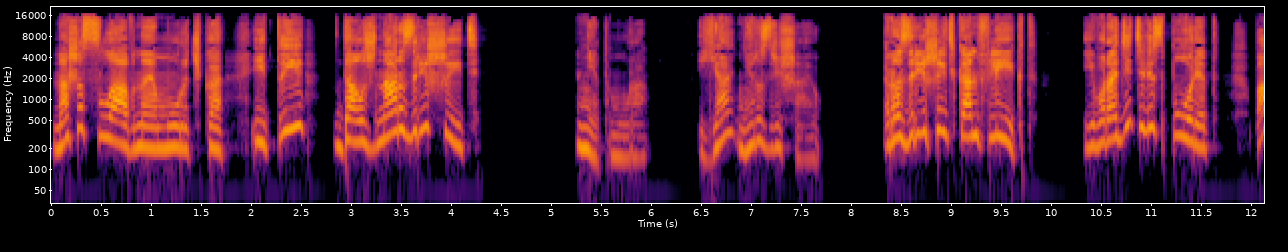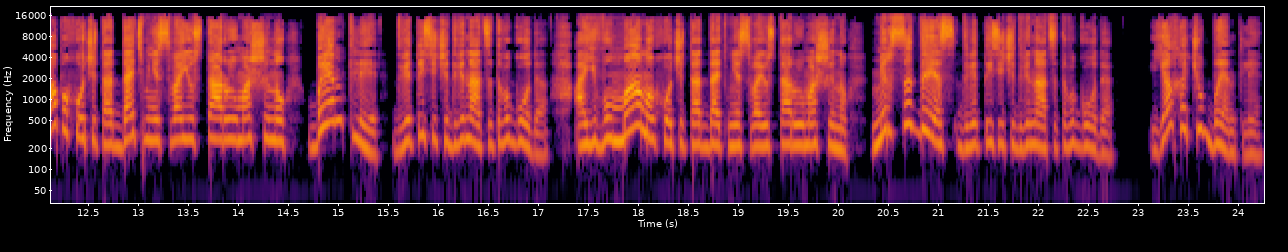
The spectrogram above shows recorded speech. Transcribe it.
«наша славная Мурочка», и ты должна разрешить. Нет, Мура, я не разрешаю. Разрешить конфликт. Его родители спорят. Папа хочет отдать мне свою старую машину Бентли 2012 года, а его мама хочет отдать мне свою старую машину Мерседес 2012 года. Я хочу Бентли,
